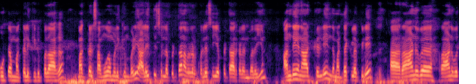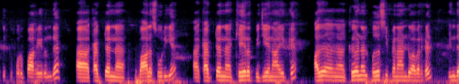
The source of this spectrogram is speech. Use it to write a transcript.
கூட்டம் மக்களுக்கு இருப்பதாக மக்கள் சமூகம் அளிக்கும்படி அழைத்து செல்லப்பட்டு தான் அவர்கள் கொலை செய்யப்பட்டார்கள் என்பதையும் அன்றைய நாட்களிலே இந்த மட்டக்கிழப்பிலே இராணுவ இராணுவத்திற்கு பொறுப்பாக இருந்த கேப்டன் பாலசூரிய கேப்டன் கேரத் விஜயநாயக்க அது கேர்னல் பேர்சி பெனாண்டோ அவர்கள் இந்த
